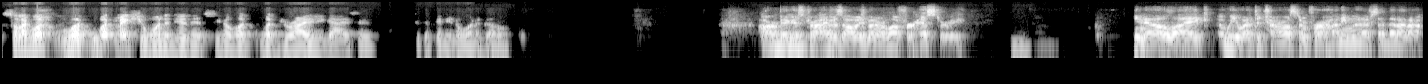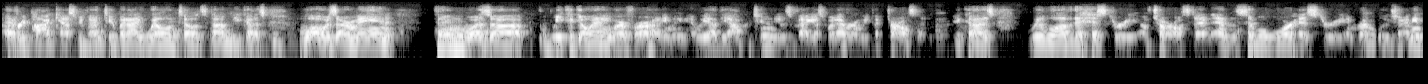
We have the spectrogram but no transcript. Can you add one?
So, like, what what what makes you want to do this? You know, what what drives you guys to to continue to want to go? our biggest drive has always been our love for history. You know, like we went to Charleston for our honeymoon. I've said that on every podcast we've been to, but I will until it's done because what was our main thing was uh we could go anywhere for our honeymoon and we had the opportunity it was vegas whatever and we picked charleston because we love the history of charleston and the civil war history and revolution i mean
